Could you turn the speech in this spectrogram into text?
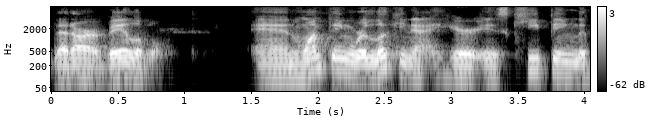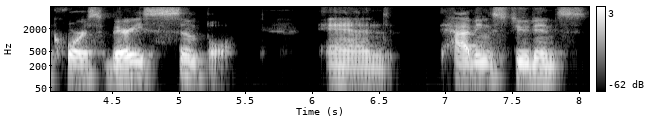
that are available. And one thing we're looking at here is keeping the course very simple and having students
